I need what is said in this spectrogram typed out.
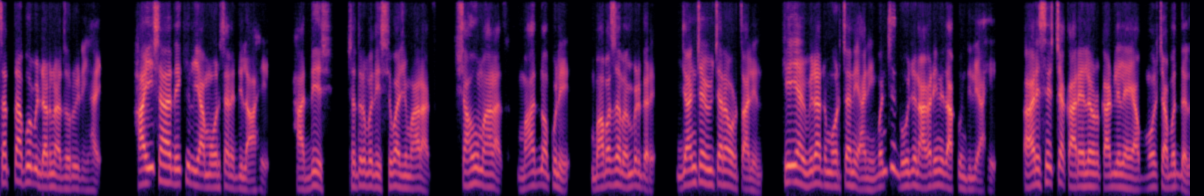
सत्ता को भी डरना जरुरी है। हा इशारा देखील या मोर्चाने दिला आहे। हा देश छत्रपती शिवाजी महाराज शाहू महाराज महात्मा फुले बाबासाहेब आंबेडकर ज्यांच्या विचारावर चालेल. हे या विराट मोर्चाने आणि वंचित बहुजन आघाडीने दाखवून दिले आहे. आर एस एसच्या कार्यालयावर काढलेल्या या मोर्चाबद्दल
